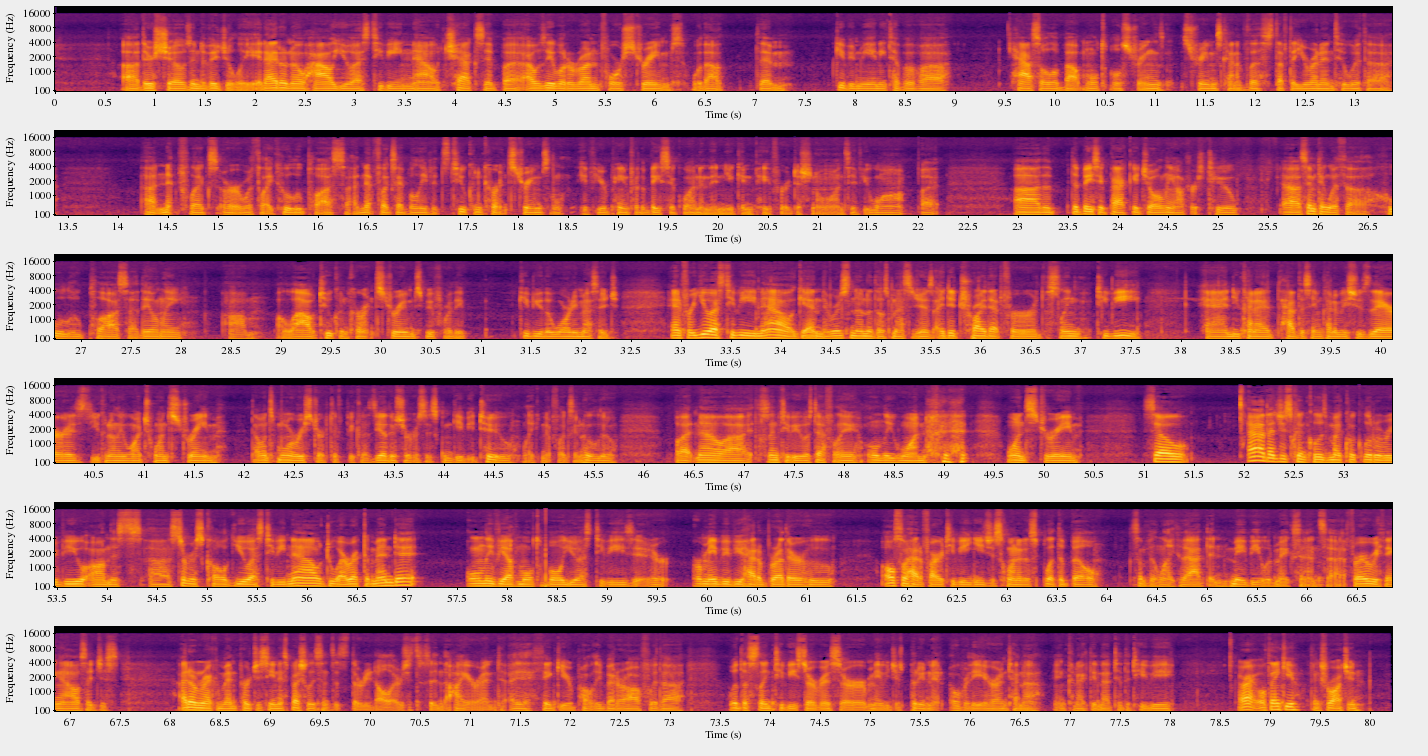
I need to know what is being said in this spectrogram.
uh, their shows individually. And I don't know how US TV Now checks it, but I was able to run four streams without them giving me any type of uh, hassle about multiple strings streams, kind of the stuff that you run into with uh, uh, Netflix or with like Hulu Plus. Uh, Netflix, I believe it's two concurrent streams if you're paying for the basic one, and then you can pay for additional ones if you want. But uh, the the basic package only offers two. Uh, same thing with uh, Hulu Plus. Uh, they only um, allow two concurrent streams before they give you the warning message. And for US TV now, again, there is none of those messages. I did try that for the Sling TV and you kind of have the same kind of issues there as you can only watch one stream. That one's more restrictive because the other services can give you two, like Netflix and Hulu. But now uh, Sling TV was definitely only one one stream. So uh, that just concludes my quick little review on this uh, service called US TV Now. Do I recommend it? Only if you have multiple US TVs, or or maybe if you had a brother who also had a Fire TV and you just wanted to split the bill, something like that, then maybe it would make sense. Uh, for everything else, I just I don't recommend purchasing, especially since it's thirty dollars. It's in the higher end. I think you're probably better off with a with a Sling TV service, or maybe just putting it over the air antenna and connecting that to the TV. All right. Well, thank you. Thanks for watching.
